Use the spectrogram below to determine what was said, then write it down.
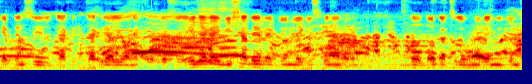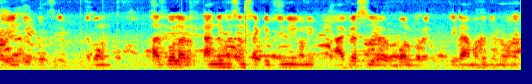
ক্যাপ্টেন্সি জাকির আলী অনেক করতেছে। এই জায়গায় বিশ্বাদের একজন লেগ স্পিনার দরকার ছিল ওনারা নতুনভাবে ইনক্লুড করছে এবং ফাস্ট বলার তানজিম হাসান সাকিব যিনি অনেক আগ্রাসী বল করে যেটা আমাদের জন্য অনেক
